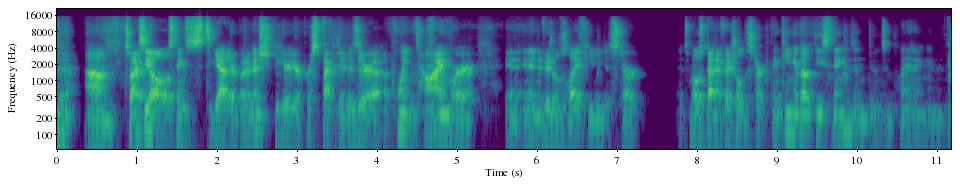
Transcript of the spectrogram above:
Yeah. Um, so i see all those things together but i'm interested to hear your perspective. Is there a, a point in time where in an individual's life you need to start it's most beneficial to start thinking about these things and doing some planning and?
